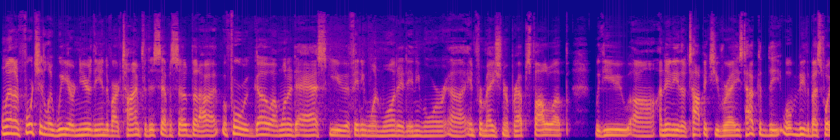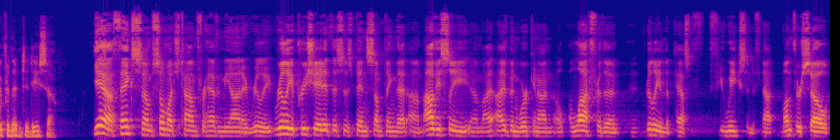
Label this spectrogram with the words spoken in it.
Well, unfortunately, we are near the end of our time for this episode. But I, before we go, I wanted to ask you if anyone wanted any more uh, information or perhaps follow up with you uh, on any of the topics you've raised. How could the what would be the best way for them to do so? Yeah, thanks um, so much, Tom, for having me on. I really, really appreciate it. This has been something that um, obviously um, I, have been working on a, a, lot for the really in the past few weeks and if not month or so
